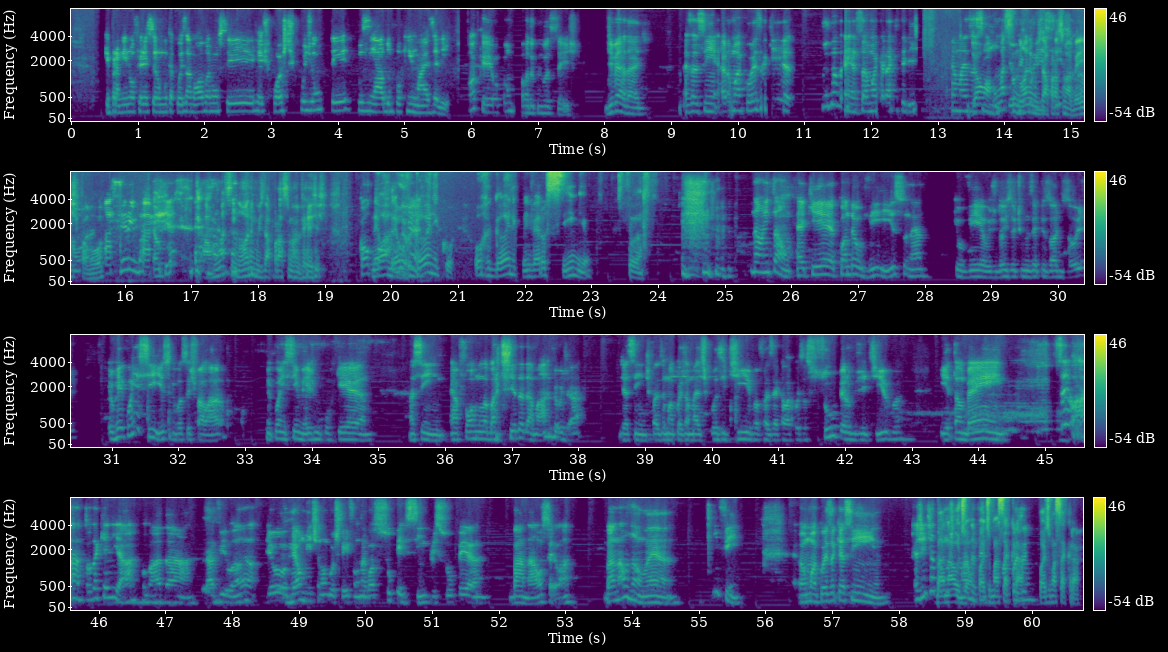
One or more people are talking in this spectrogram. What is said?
que para mim não ofereceram muita coisa nova, a não ser respostas que podiam ter cozinhado um pouquinho mais ali. Ok, eu concordo com vocês de verdade. Mas assim, era uma coisa que. Tudo bem, essa é uma característica. Mas, John, assim, arruma sinônimos da próxima vez, por favor. Assina embaixo. É o quê? Arruma sinônimos da próxima vez. Concordo. Não, André, orgânico. Orgânico, inverossímil. Pô. Não, então, é que quando eu vi isso, né? Que eu vi os dois últimos episódios hoje, eu reconheci isso que vocês falaram. Reconheci mesmo, porque assim, é a fórmula batida da Marvel já, de assim, de fazer uma coisa mais positiva, fazer aquela coisa super objetiva e também sei lá, todo aquele arco lá da, da vilã, eu realmente não gostei. Foi um negócio super simples, super banal, sei lá. Banal não, é. Enfim. É uma coisa que assim. A gente já tá Banal, John, pode massacrar. coisa- Pode massacrar.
